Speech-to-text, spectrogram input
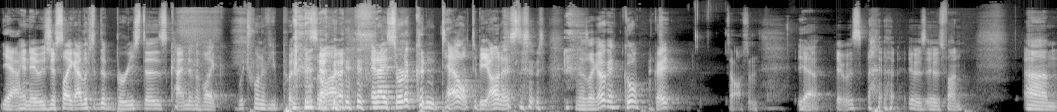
Yeah. and it was just like I looked at the baristas, kind of of like, which one of you put this on? and I sort of couldn't tell, to be honest. and I was like, okay, cool, great. It's awesome. Yeah, it was it was it was fun. Um,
